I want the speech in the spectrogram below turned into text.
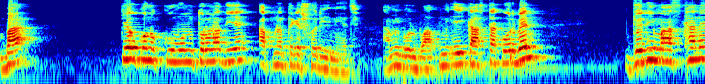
বা কেউ কোনো কুমন্ত্রণা দিয়ে আপনার থেকে সরিয়ে নিয়েছে। আমি বলব, আপনি এই কাজটা করবেন, যদি মাঝখানে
